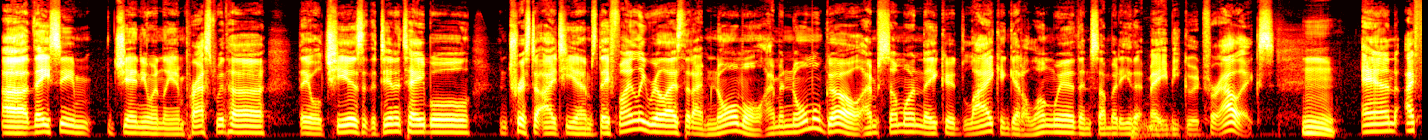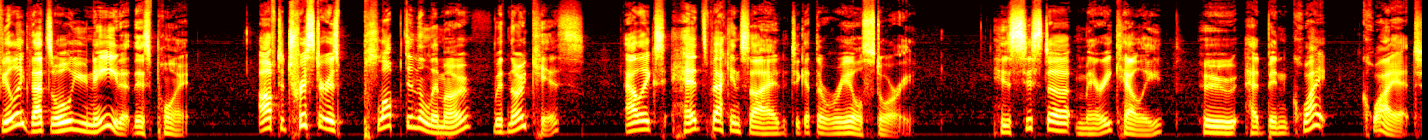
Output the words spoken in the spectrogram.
Uh, they seem genuinely impressed with her. They all cheers at the dinner table. And Trista ITMs. They finally realize that I'm normal. I'm a normal girl. I'm someone they could like and get along with, and somebody that may be good for Alex. Mm. And I feel like that's all you need at this point. After Trista is plopped in the limo with no kiss, Alex heads back inside to get the real story. His sister, Mary Kelly, who had been quite quiet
